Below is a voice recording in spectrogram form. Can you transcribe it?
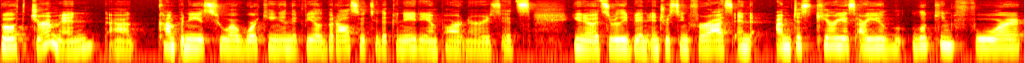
both German uh, companies who are working in the field, but also to the Canadian partners. It's, you know, it's really been interesting for us. And I'm just curious, are you looking for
